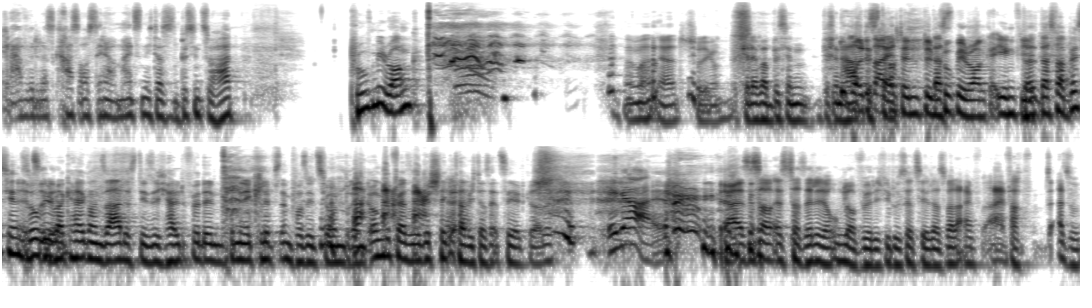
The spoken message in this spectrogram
klar würde das krass aussehen, aber meinst du nicht, das ist ein bisschen zu hart? Prove me wrong. Ja, Entschuldigung. Okay, der war ein bisschen, bisschen Du hart wolltest einfach gestaged. den, den das, Prove Me Wrong irgendwie. das, das war ein bisschen so wie Raquel Gonzalez, die sich halt für den, für den Eclipse in Position bringt. Ungefähr so geschickt habe ich das erzählt gerade. Egal. Ja, es ist, auch, es ist tatsächlich auch unglaubwürdig, wie du es erzählt hast, weil einf- einfach, also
